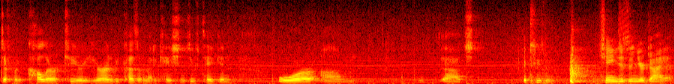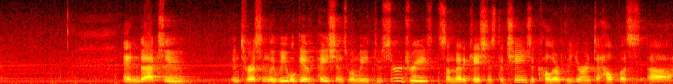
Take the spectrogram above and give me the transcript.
different color to your urine because of medications you've taken or um, uh, excuse me, changes in your diet. And actually, interestingly, we will give patients when we do surgery some medications to change the color of the urine to help us uh,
